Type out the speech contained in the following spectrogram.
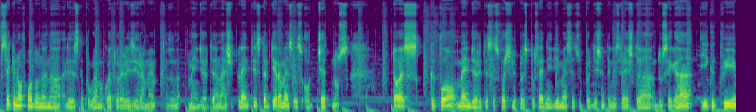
всеки нов модул на една лидерска програма, която реализираме за менеджерите на наши клиенти, стартираме с отчетност. Тоест, какво менеджерите са свършили през последния един месец от предишната ни среща до сега и какви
